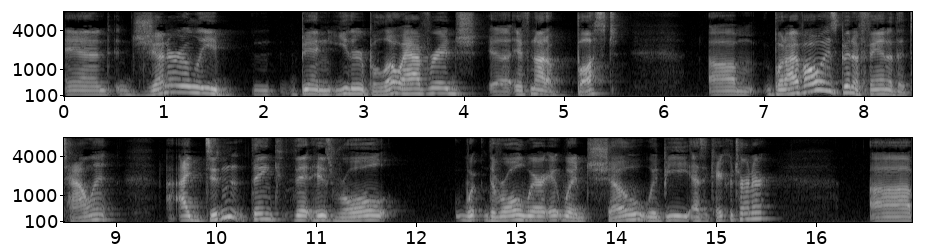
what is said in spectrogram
and generally been either below average, uh, if not a bust. Um, but I've always been a fan of the talent. I didn't think that his role, the role where it would show, would be as a kick returner. Uh,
